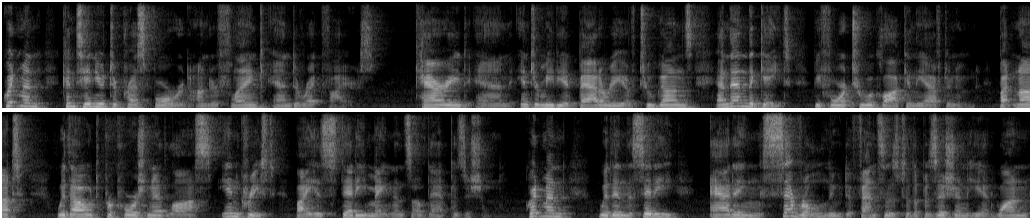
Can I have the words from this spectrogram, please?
Quitman continued to press forward under flank and direct fires, carried an intermediate battery of two guns, and then the gate before two o'clock in the afternoon, but not without proportionate loss increased by his steady maintenance of that position. Quitman, within the city, adding several new defenses to the position he had won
